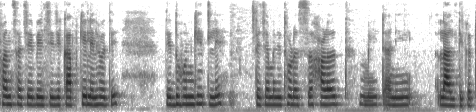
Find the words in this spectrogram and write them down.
फणसाचे बेचे जे काप केलेले होते ते धुवून घेतले. त्याच्यामध्ये थोडंसं हळद मीठ आणि लाल तिखट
